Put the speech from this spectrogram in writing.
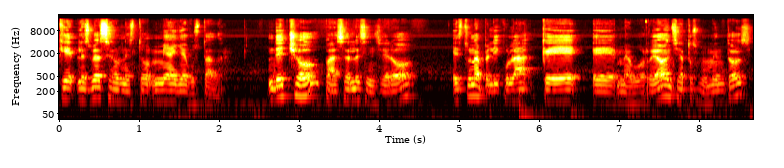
que, les voy a ser honesto, me haya gustado. De hecho, para serles sincero, es una película que eh, me aburrió en ciertos momentos.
